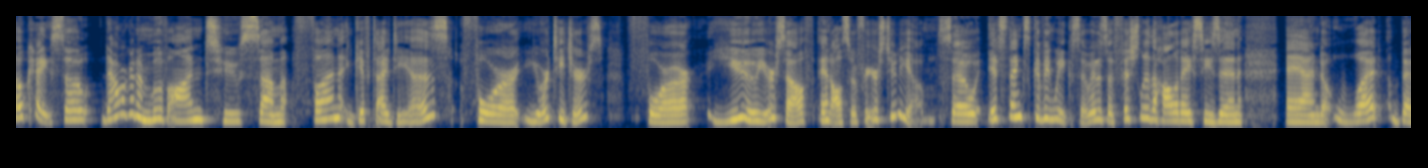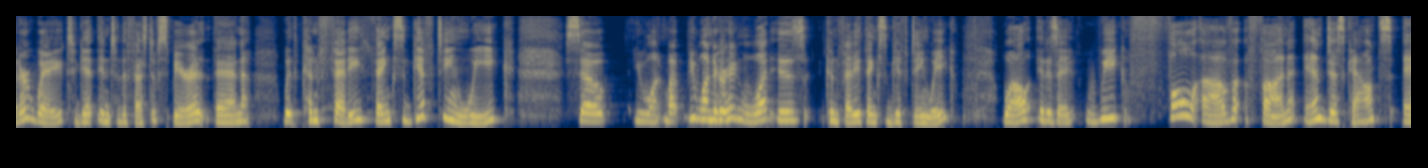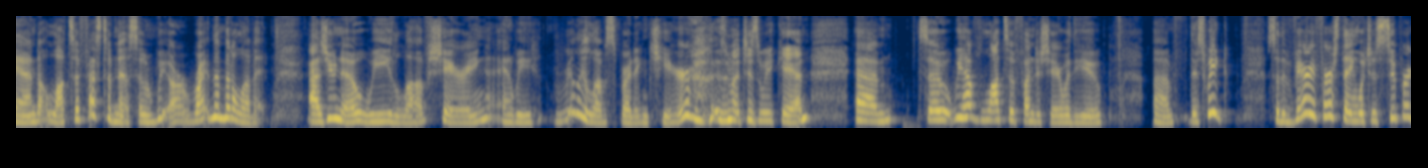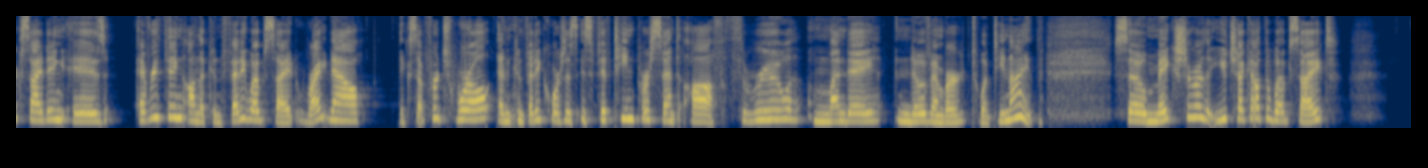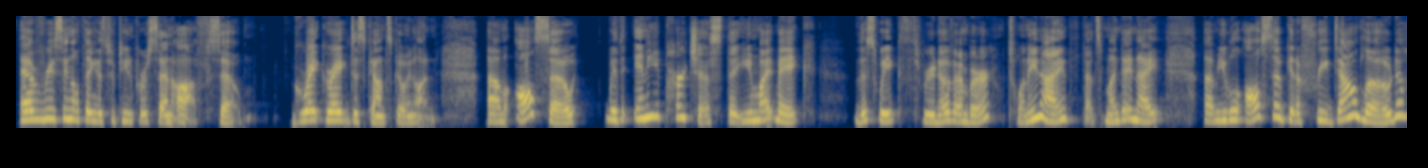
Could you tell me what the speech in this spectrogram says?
Okay, so now we're going to move on to some fun gift ideas for your teachers, for you yourself, and also for your studio. So it's Thanksgiving week, so it is officially the holiday season. And what better way to get into the festive spirit than with confetti Thanksgiving week? So you want, might be wondering what is Confetti Thanksgiving Week? Well, it is a week full of fun and discounts and lots of festiveness, and we are right in the middle of it. As you know, we love sharing and we really love spreading cheer as much as we can. Um, so we have lots of fun to share with you uh, this week. So the very first thing, which is super exciting, is everything on the Confetti website right now except for twirl and confetti courses is 15% off through Monday, November 29th. So make sure that you check out the website. Every single thing is 15% off. So great, great discounts going on. Um, also, with any purchase that you might make, this week through November 29th, that's Monday night, um, you will also get a free download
